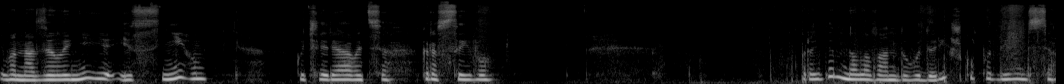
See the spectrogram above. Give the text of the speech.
вона зеленіє із снігом, кучерявиться красиво. Пройдемо на лавандову доріжку, подивимося,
